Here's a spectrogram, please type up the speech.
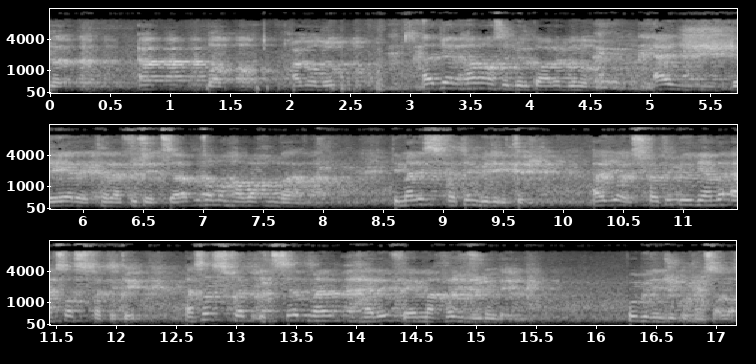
bə, əd, bo. Həd oldu. Əgər hər hansı bir qari bunu əc deyərək tələffüz etsə, bu zaman hava axını dayanır. Deməli, sifətin biri itir. Əgər sifətin biri deyəndə əsas sifət itir. Əsas sifət itsə, deməli, hərif və məxrəc düzgün deyil. Bu birinci qrup insanlar.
